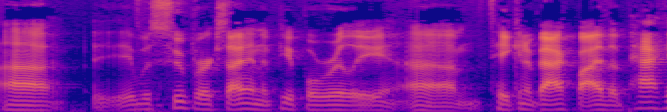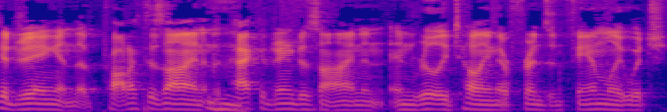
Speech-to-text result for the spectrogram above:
uh, it was super exciting that people were really um, taken aback by the packaging and the product design and the packaging design and, and really telling their friends and family, which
